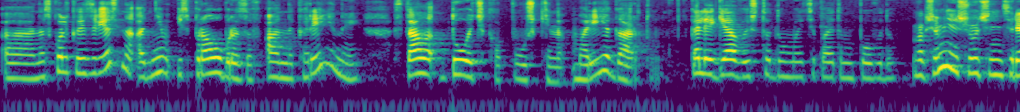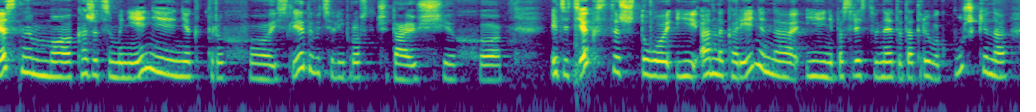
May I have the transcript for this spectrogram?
Э, насколько известно, одним из прообразов Анны Карениной стала дочка Пушкина Мария Гартун. Коллеги, а вы что думаете по этому поводу? Вообще мне еще очень интересным э, кажется мнение некоторых э, исследователей, просто читающих эти тексты, что и Анна Каренина, и непосредственно этот отрывок Пушкина —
